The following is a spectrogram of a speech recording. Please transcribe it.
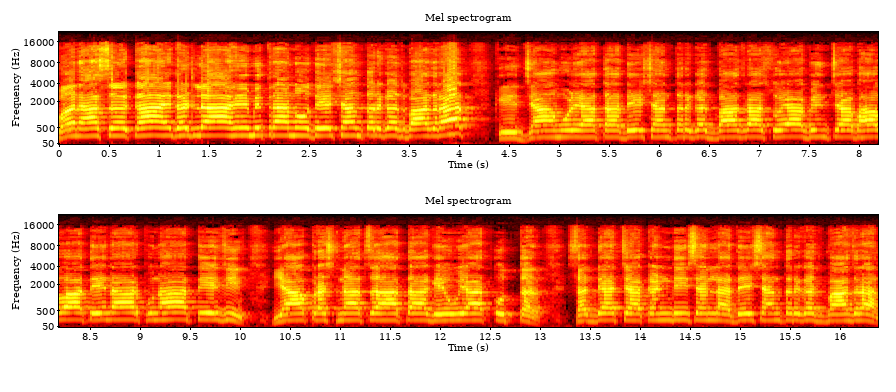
पण असं काय घडलं आहे मित्रांनो देशांतर्गत बाजारात? की ज्यामुळे आता देशांतर्गत बाजारात सोयाबीनच्या भावात येणार पुन्हा तेजी. या प्रश्नाचं आता घेऊयात उत्तर. सध्याच्या कंडिशनला देशांतर्गत बाजारात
